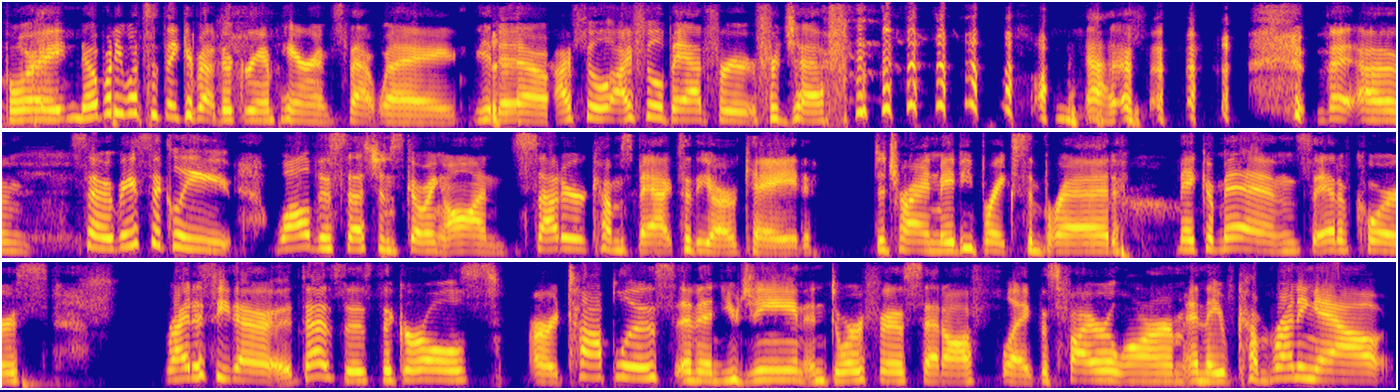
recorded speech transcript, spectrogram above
Boy, nobody wants to think about their grandparents that way. You know, I feel I feel bad for for Jeff on but um, so basically, while this session's going on, Sutter comes back to the arcade to try and maybe break some bread, make amends, and of course, right as he do- does this, the girls are topless, and then Eugene and Dorfus set off like this fire alarm, and they come running out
